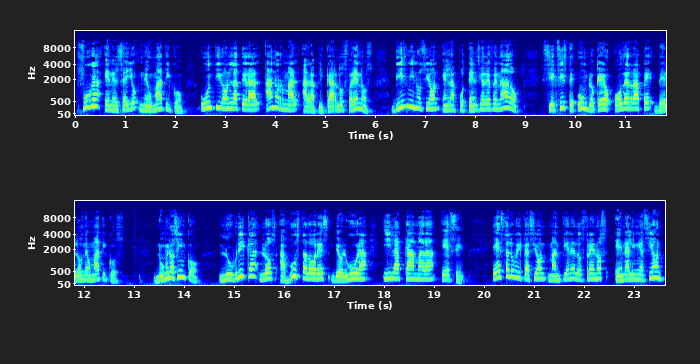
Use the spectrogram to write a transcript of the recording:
fuga en el sello neumático, un tirón lateral anormal al aplicar los frenos, disminución en la potencia de frenado, si existe un bloqueo o derrape de los neumáticos. Número 5. Lubrica los ajustadores de holgura y la cámara S. Esta lubricación mantiene los frenos en alineación.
